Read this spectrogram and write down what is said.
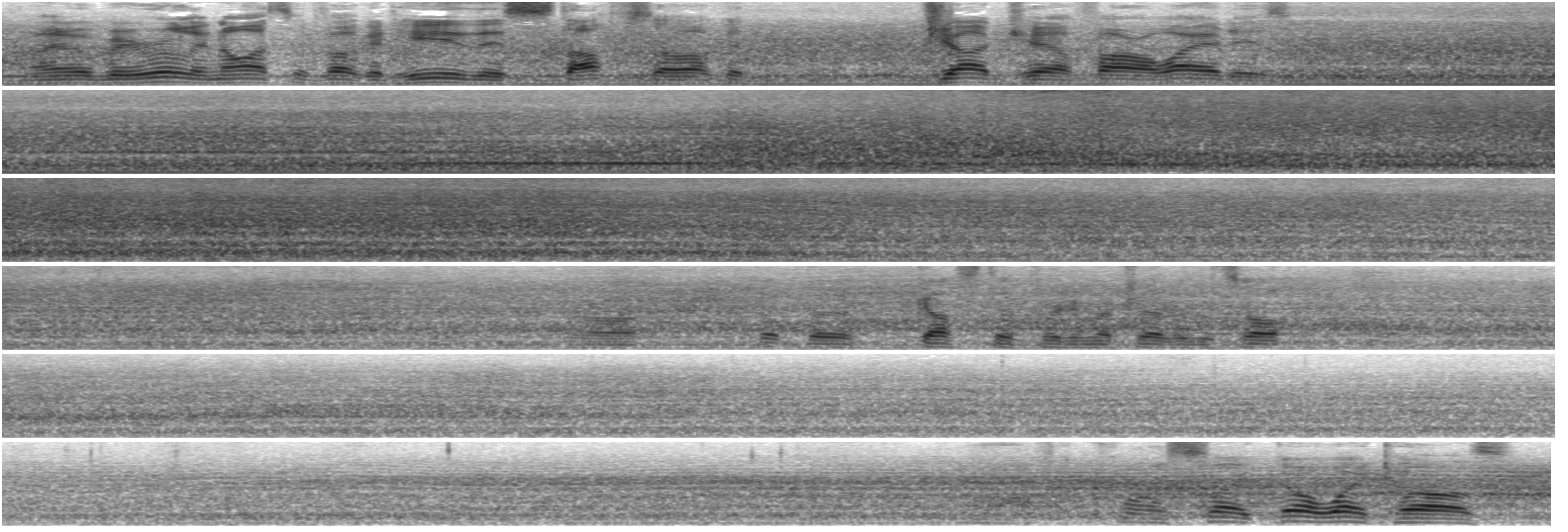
I mean, it would be really nice if I could hear this stuff so I could judge how far away it is. Right, got the guster pretty much over the top. Oh, for Christ's sake, go away, cars.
